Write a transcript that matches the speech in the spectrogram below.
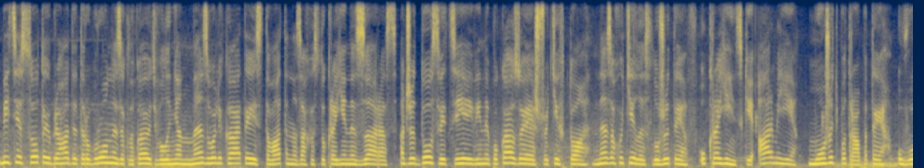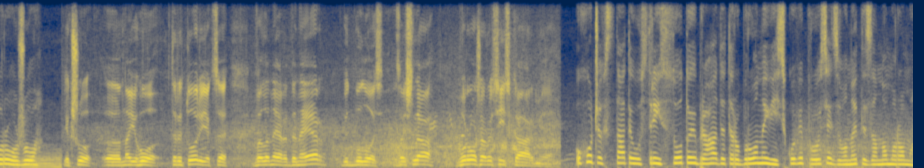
Бійці сотої бригади тероборони закликають волинян не зволікати і ставати на захист України зараз. Адже досвід цієї війни показує, що ті, хто не захотіли служити в українській армії, можуть потрапити у ворожу. Якщо е, на його територію, як це в ЛНР, ДНР відбулося, зайшла ворожа російська армія. Охочих стати у стрій сотої бригади тероборони військові просять дзвонити за номером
